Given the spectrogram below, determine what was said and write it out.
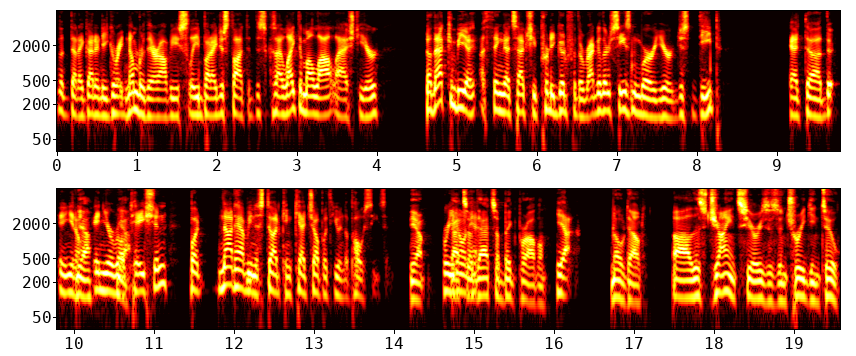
that I got any great number there, obviously, but I just thought that this, because I liked them a lot last year. Now, that can be a, a thing that's actually pretty good for the regular season where you're just deep at, uh, the, you know, Yeah, in your yeah. rotation, but not having a stud can catch up with you in the postseason. Yeah, Where you that's don't a, have- that's a big problem. Yeah. No doubt. Uh, this Giants series is intriguing too.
